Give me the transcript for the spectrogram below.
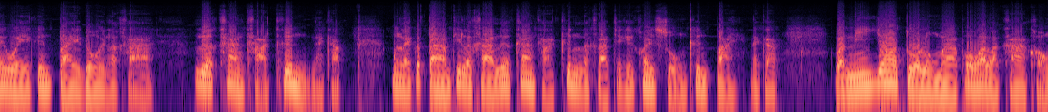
ด์เวย์ขึ้นไป โดยราคาเลือกข้างขาขึ้นนะครับ เมื่อไหร่ก็ตามที่ราคาเลือกข้างขาขึ้น ราคาจะค่อย ๆ สูงขึ้นไปนะครับ วันนี้ย่อตัวลงมาเพราะว่าราคาของ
